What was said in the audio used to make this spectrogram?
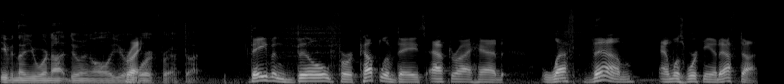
even though you were not doing all your Right. work for FDOT. they even billed for a couple of days after I had left them and was working at FDOT.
